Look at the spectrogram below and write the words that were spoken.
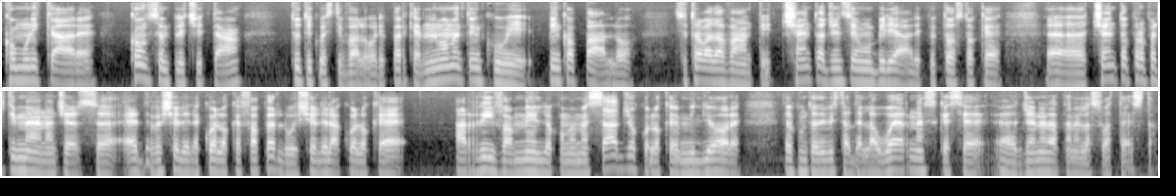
comunicare con semplicità tutti questi valori perché nel momento in cui Pinco Appallo si trova davanti 100 agenzie immobiliari piuttosto che eh, 100 property managers e deve scegliere quello che fa per lui, sceglierà quello che arriva meglio come messaggio, quello che è migliore dal punto di vista dell'awareness che si è eh, generata nella sua testa.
